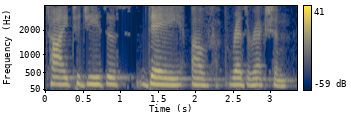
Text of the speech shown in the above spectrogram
tied to Jesus' day of resurrection.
